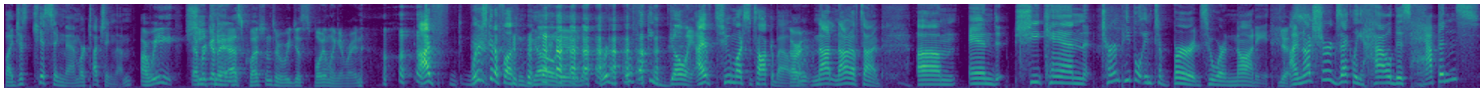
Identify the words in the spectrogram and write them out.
by just kissing them or touching them. Are we She ever going to can- ask questions, or are we just spoiling it right now? I've we're just gonna fucking go, dude. We're we're fucking going. I have too much to talk about. All right. Not not enough time. Um, and she can turn people into birds who are naughty. Yes. I'm not sure exactly how this happens.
